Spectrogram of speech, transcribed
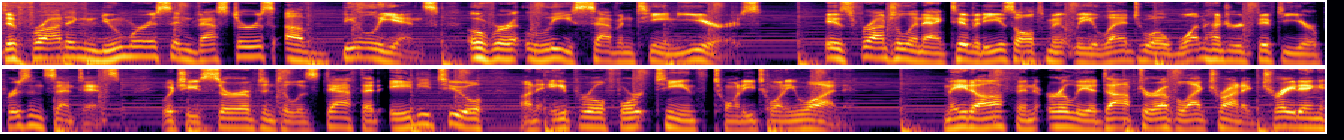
defrauding numerous investors of billions over at least 17 years. His fraudulent activities ultimately led to a 150-year prison sentence, which he served until his death at 82 on April 14, 2021. Madoff, an early adopter of electronic trading,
